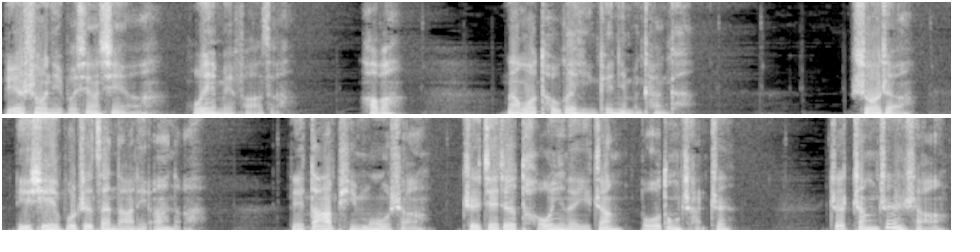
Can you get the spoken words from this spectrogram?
别说你不相信啊，我也没法子。好吧，那我投个影给你们看看。说着，李迅也不知在哪里按了按，那大屏幕上直接就投影了一张不动产证。这张证上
